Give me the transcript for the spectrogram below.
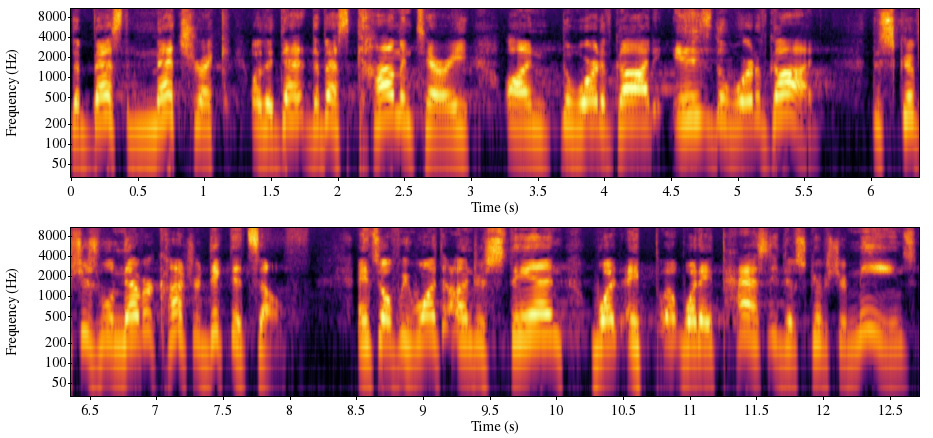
The best metric or the, de- the best commentary on the Word of God is the Word of God. The Scriptures will never contradict itself. And so, if we want to understand what a, what a passage of Scripture means,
